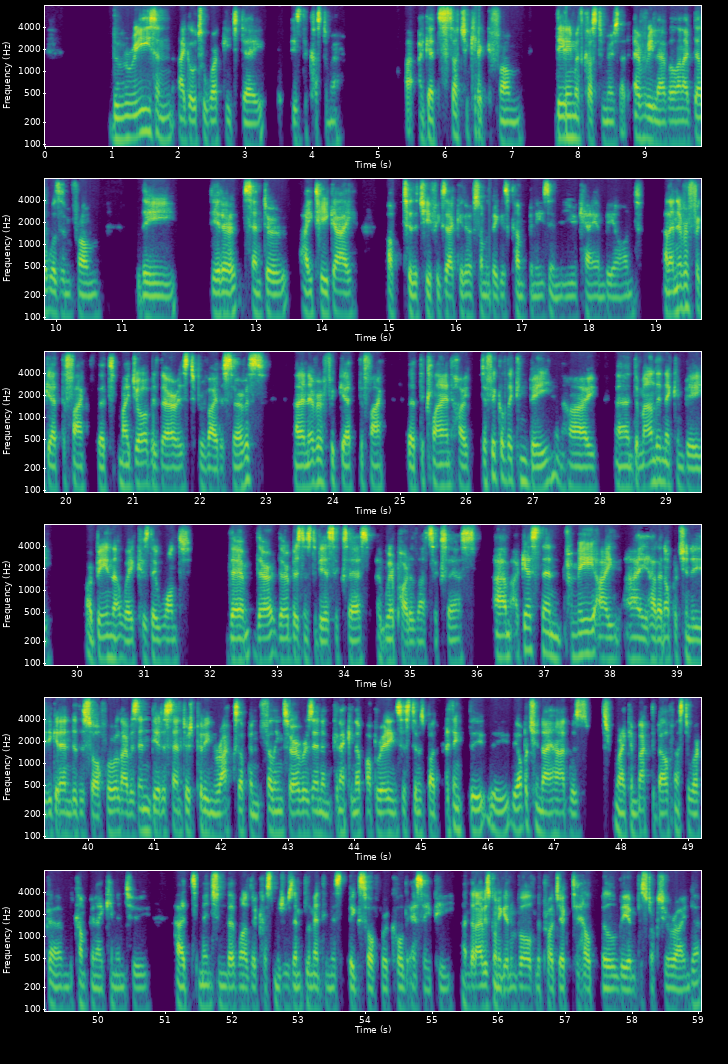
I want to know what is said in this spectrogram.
The reason I go to work each day is the customer. I, I get such a kick from dealing with customers at every level, and I've dealt with them from the data center IT guy up to the chief executive of some of the biggest companies in the UK and beyond. And I never forget the fact that my job is there is to provide a service. And I never forget the fact that the client, how difficult they can be and how uh, demanding they can be, are being that way because they want their their their business to be a success, and we're part of that success. Um, I guess then for me, I, I had an opportunity to get into the software world. I was in data centers putting racks up and filling servers in and connecting up operating systems. But I think the, the, the opportunity I had was when I came back to Belfast to work, um, the company I came into had mentioned that one of their customers was implementing this big software called SAP and that I was going to get involved in the project to help build the infrastructure around it.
